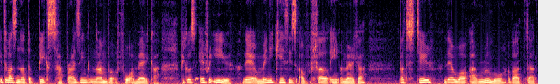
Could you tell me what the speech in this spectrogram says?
It was not a big surprising number for America because every year there are many cases of flu in America but still there were a rumor about that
